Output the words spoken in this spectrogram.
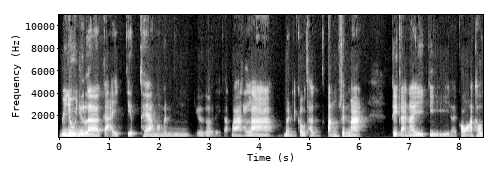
Ví dụ như là cái tiếp theo mà mình gửi đến các bạn là bệnh cầu thận tăng sinh mạng thì cái này chỉ có thôi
